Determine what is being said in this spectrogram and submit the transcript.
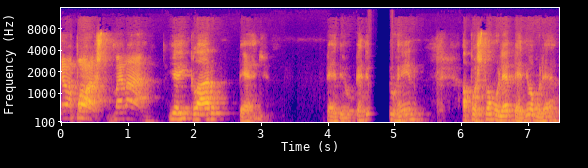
eu aposto, vai lá. E aí, claro, perde. Perdeu. Perdeu o reino apostou a mulher, perdeu a mulher.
